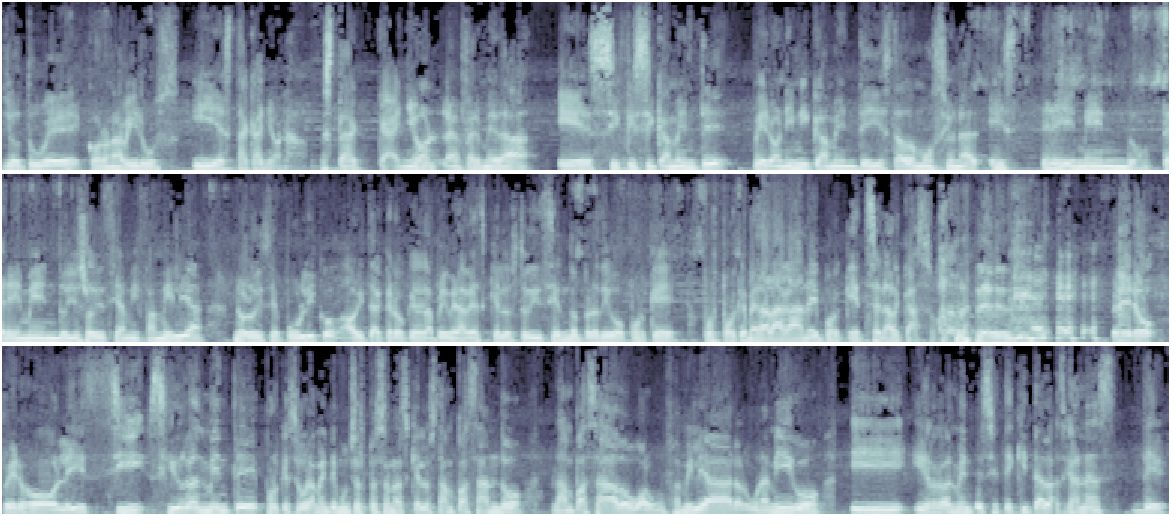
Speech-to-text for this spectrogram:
yo tuve coronavirus y está cañona. Está cañón la enfermedad eh, sí físicamente, pero anímicamente y estado emocional es tremendo, tremendo. Yo eso lo decía a mi familia, no lo hice público, ahorita creo que es la primera vez que lo estoy diciendo, pero digo, porque, pues porque me da la gana y porque será el caso Pero, pero Liz, sí, sí realmente, porque seguramente muchas personas que lo están pasando, lo han pasado, o algún familiar, algún amigo, y, y realmente se te quita las ganas de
